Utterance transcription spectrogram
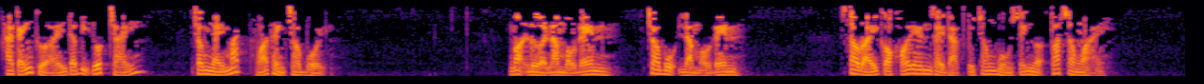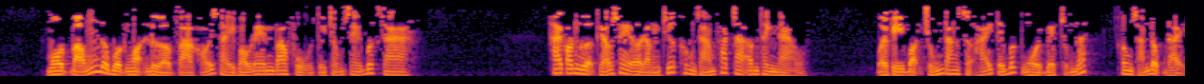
hai cánh cửa ấy đã bị đốt cháy, trong nháy mắt hóa thành tro bụi. Ngọn lửa là màu đen, cho bụi là màu đen. Sau đấy có khói đen dày đặc từ trong buồng xe ngựa toát ra ngoài. Một bóng được một ngọn lửa và khói dày màu đen bao phủ từ trong xe bước ra. Hai con ngựa kéo xe ở đằng trước không dám phát ra âm thanh nào, bởi vì bọn chúng đang sợ hãi tới mức ngồi bệt xuống đất, không dám động đậy.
